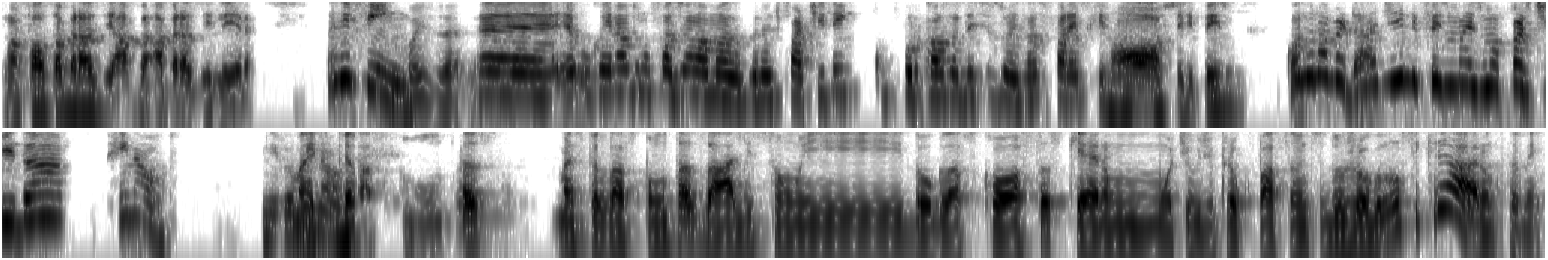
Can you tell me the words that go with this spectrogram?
uma falta brasi a, brasileira. Mas enfim, pois é. É, o Reinaldo não fazia uma grande partida e por causa desses dois lances parece que, nossa, ele fez. Quando na verdade ele fez mais uma partida Reinaldo. Nível mas Reinaldo. pelas pontas, mas pelas pontas, Alisson e Douglas Costas, que eram um motivo de preocupação antes do jogo, não se criaram também.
